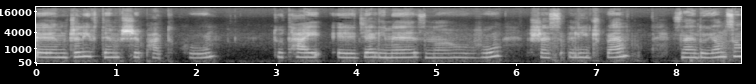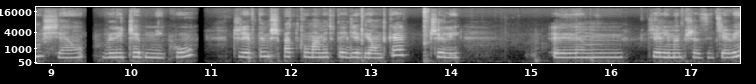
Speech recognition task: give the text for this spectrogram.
Ym, czyli w tym przypadku tutaj y, dzielimy znowu przez liczbę znajdującą się w liczebniku. Czyli w tym przypadku mamy tutaj dziewiątkę, czyli Ym, dzielimy przez 9,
